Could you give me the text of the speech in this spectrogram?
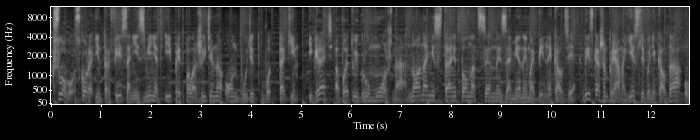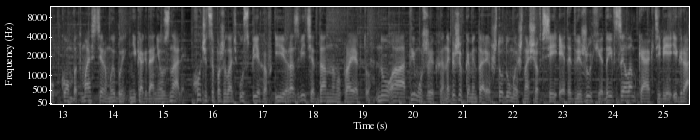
К слову, скоро интерфейс они изменят и предположительно он будет вот таким. Играть в эту игру можно, но она не станет полноценной заменой мобильной колде. Да и скажем прямо, если бы не колда, о Combat Master мы бы никогда не узнали. Хочется пожелать успехов и развития данному проекту. Ну а ты, мужик, напиши в комментариях, что думаешь насчет всей этой движухи, да и в целом, как тебе игра.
